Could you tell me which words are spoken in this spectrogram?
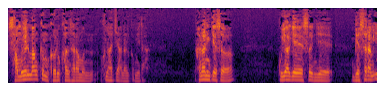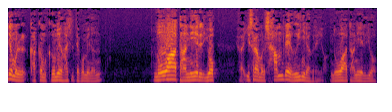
사무엘만큼 거룩한 사람은 흔하지 않을 겁니다. 하나님께서 구약에서 이제 몇 사람 이름을 가끔 거명하실 때 보면은 노아, 다니엘, 욥, 이 사람을 3대 의인이라 그래요. 노아, 다니엘, 욥.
